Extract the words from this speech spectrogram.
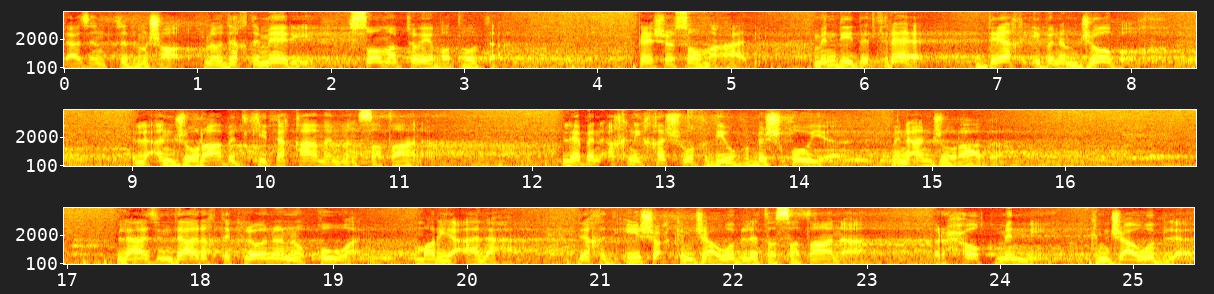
لازم تدم شارق لو دخت ميري صومة بتوي بطلتا. بيش صومة عادي. من دي دتري ديخ ابن مجوبخ. لأن جرابد كي ثقاما من سطانا. لبن أخني خشوخ دي بشقوية من أن جرابة. لازم دارخ تكلونا وقوا مريا آلها. داخد إيشوح كم جاوب له تسطانا رحوق مني كم جاوب له.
